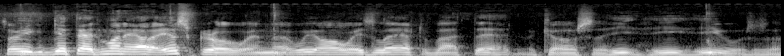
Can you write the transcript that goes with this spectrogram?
so he could get that money out of escrow. And uh, we always laughed about that because uh, he, he, he, was, uh,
